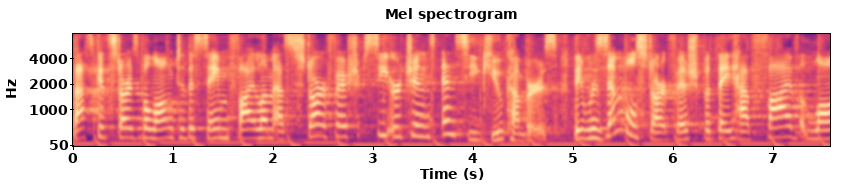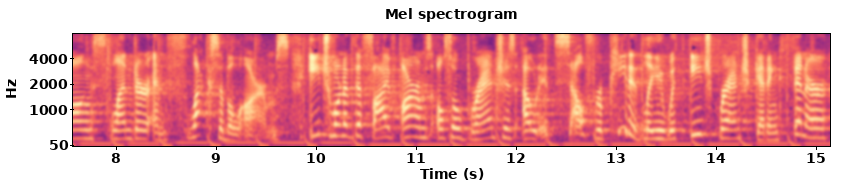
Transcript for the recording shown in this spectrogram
Basket stars belong to the same phylum as starfish, sea urchins, and sea cucumbers. They resemble starfish but they have 5 long, slender, and flexible arms. Each one of the 5 arms also branches out itself repeatedly with each branch getting thinner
